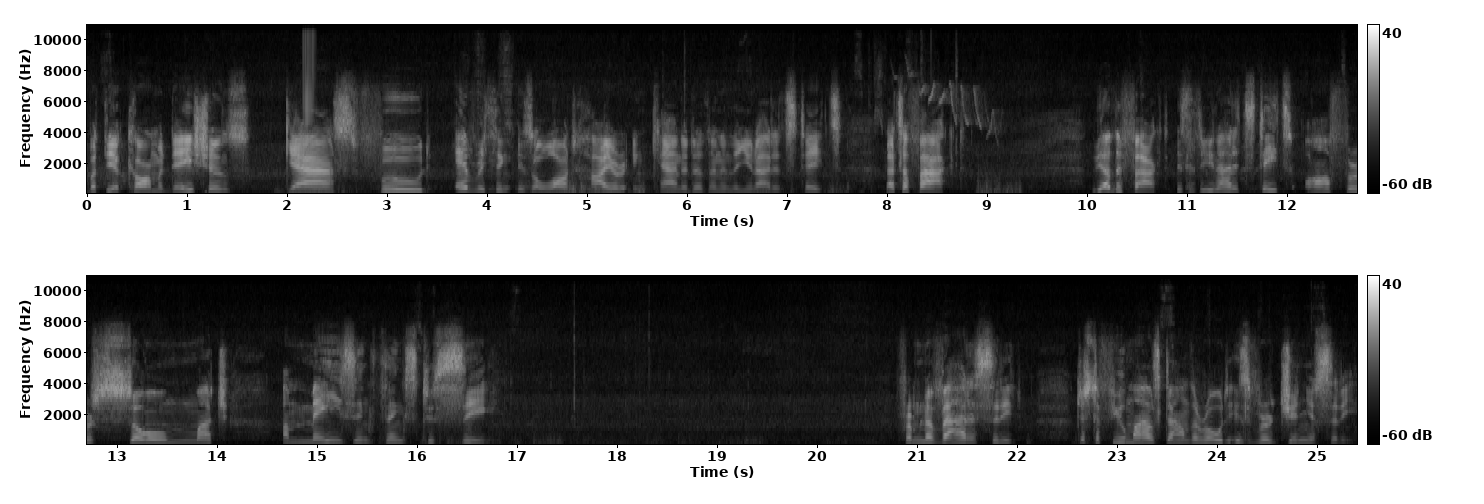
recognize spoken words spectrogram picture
But the accommodations, gas, food, everything is a lot higher in Canada than in the United States. That's a fact. The other fact is that the United States offers so much amazing things to see. From Nevada City, just a few miles down the road is Virginia City.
